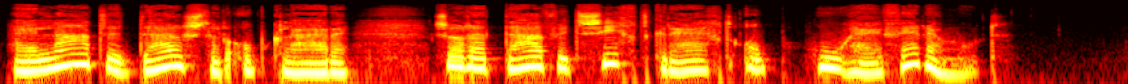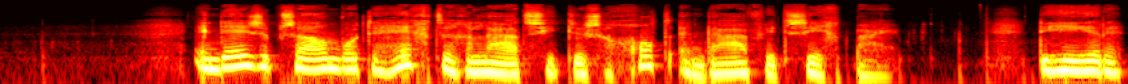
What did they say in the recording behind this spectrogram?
Hij laat het duister opklaren, zodat David zicht krijgt op hoe hij verder moet. In deze psalm wordt de hechte relatie tussen God en David zichtbaar. De Heere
